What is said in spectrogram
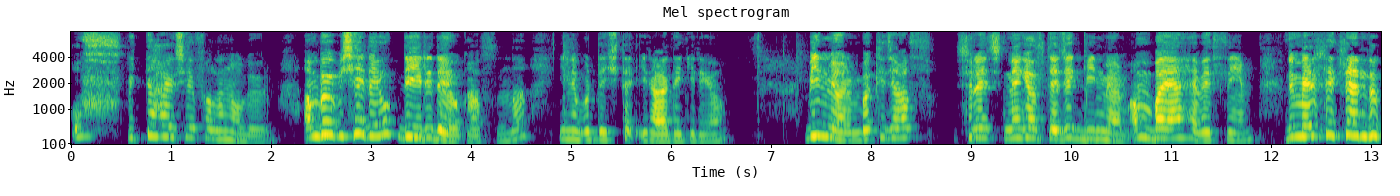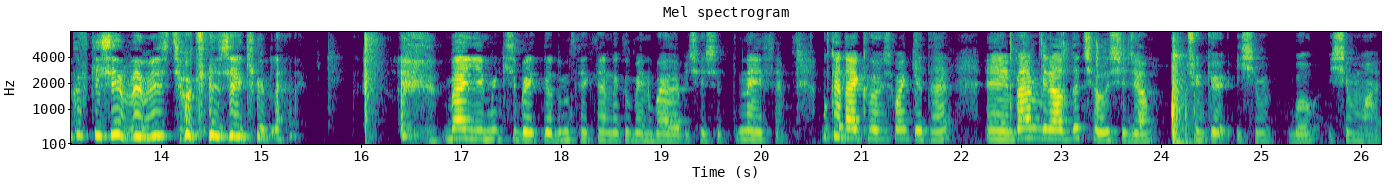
of bitti her şey falan oluyorum. Ama böyle bir şey de yok, diğeri de yok aslında. Yine burada işte irade giriyor. Bilmiyorum bakacağız. Süreç ne gösterecek bilmiyorum ama bayağı hevesliyim. Dün beni 89 kişi izlemiş. Çok teşekkürler. Ben 20 kişi bekliyordum. 89 beni bayağı bir şaşırttı. Neyse. Bu kadar konuşmak yeter. Ee, ben biraz da çalışacağım. Çünkü işim bu. İşim var.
